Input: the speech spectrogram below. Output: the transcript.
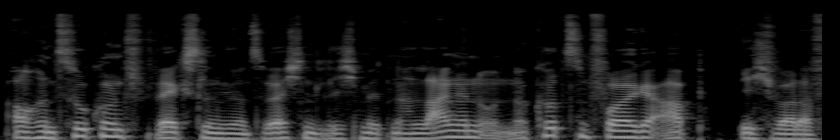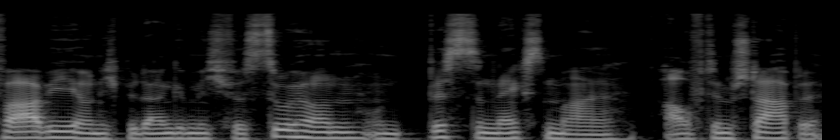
Auch in Zukunft wechseln wir uns wöchentlich mit einer langen und einer kurzen Folge ab. Ich war der Fabi und ich bedanke mich fürs Zuhören und bis zum nächsten Mal auf dem Stapel.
